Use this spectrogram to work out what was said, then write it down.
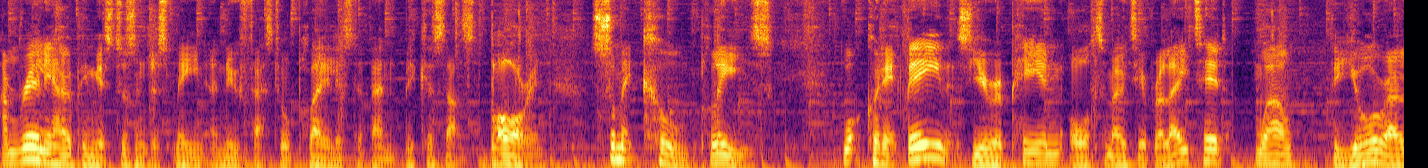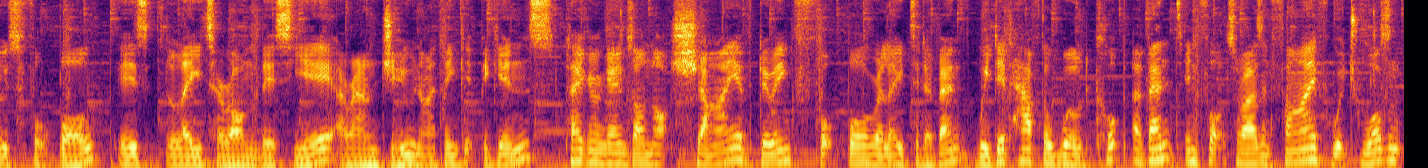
I'm really hoping this doesn't just mean a new festival playlist event because that's boring. Something cool, please. What could it be that's European automotive related? Well, the Euros football is later on this year, around June, I think it begins. Playground Games are not shy of doing football related event. We did have the World Cup event in Forza Horizon 5, which wasn't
